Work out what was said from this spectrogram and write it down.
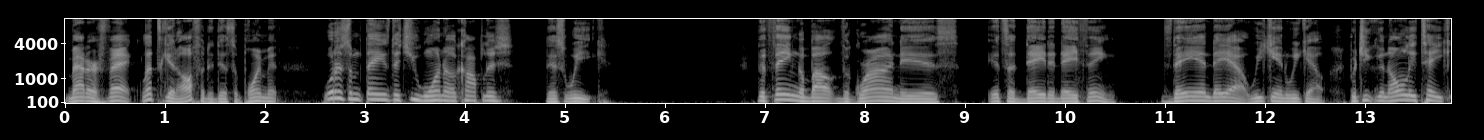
Matter of fact, let's get off of the disappointment. What are some things that you want to accomplish this week? The thing about the grind is it's a day-to-day thing. It's day in, day out, week in, week out. But you can only take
